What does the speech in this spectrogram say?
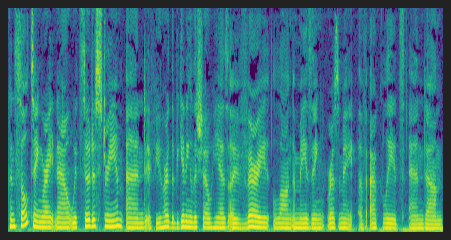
consulting right now with SodaStream, and if you heard the beginning of the show, he has a very long, amazing resume of accolades, and um,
